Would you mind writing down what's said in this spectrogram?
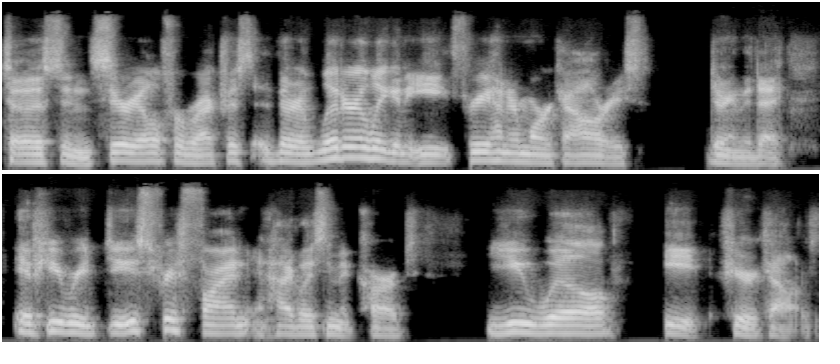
toast and cereal for breakfast, they're literally going to eat 300 more calories during the day. If you reduce refined and high glycemic carbs, you will eat fewer calories.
